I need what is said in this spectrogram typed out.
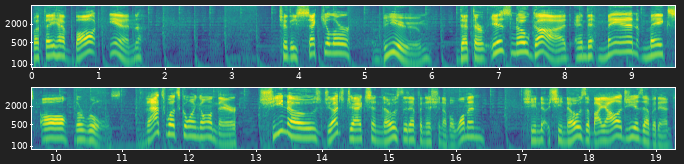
But they have bought in to the secular view that there is no God and that man makes all the rules. That's what's going on there. She knows, Judge Jackson knows the definition of a woman. She, kn- she knows that biology is evident,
